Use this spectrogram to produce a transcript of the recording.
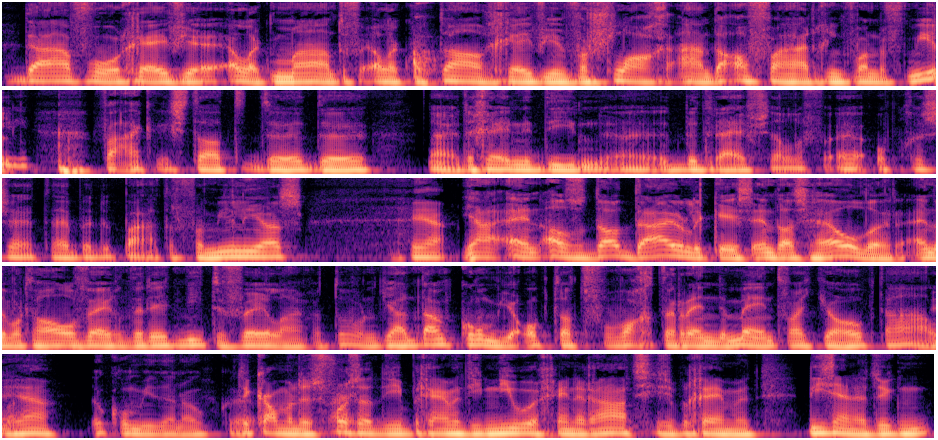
Daarvoor geef je elk maand of elk kwartaal geef je een verslag aan de afvaardiging van de familie. Vaak is dat de, de, nou, degene die uh, het bedrijf zelf uh, opgezet hebben, de pater familias. Ja. ja, en als dat duidelijk is en dat is helder... en er wordt halverwege de rit niet te veel aan getornd... ja, dan kom je op dat verwachte rendement wat je hoopt te halen. Ja. Dan kom je dan ook... ik kan me dus voorstellen, die, op een gegeven moment, die nieuwe generaties... op een gegeven moment, die zijn natuurlijk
